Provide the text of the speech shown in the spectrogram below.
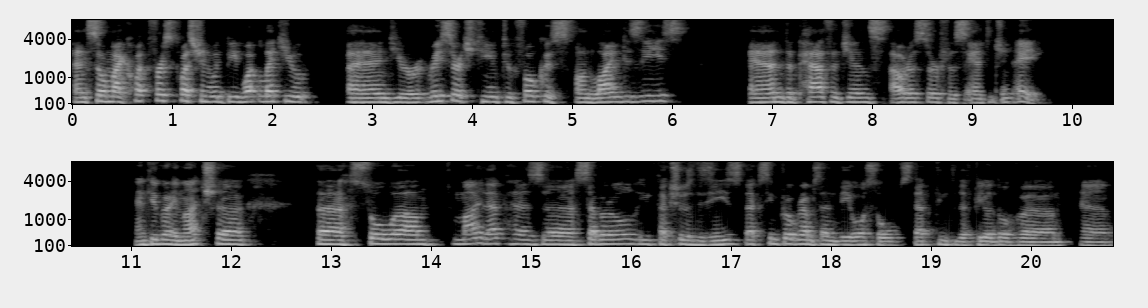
And so my qu- first question would be what led you and your research team to focus on Lyme disease and the pathogens outer surface antigen A? Thank you very much. Uh, uh, so um, my lab has uh, several infectious disease vaccine programs, and we also stepped into the field of uh, uh,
